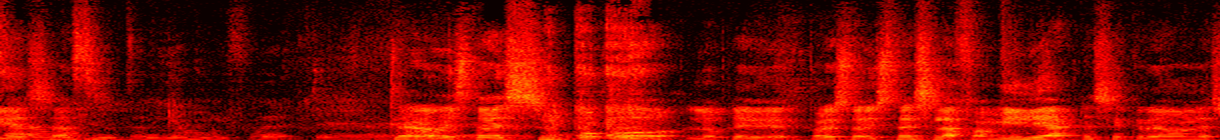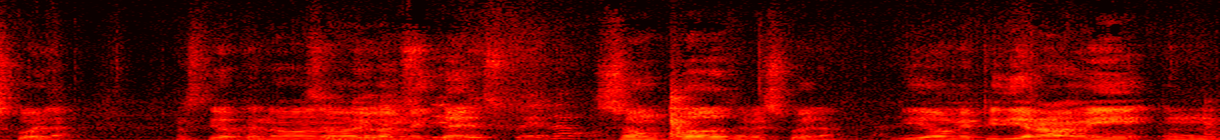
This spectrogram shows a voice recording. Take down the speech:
estar piezas. una sintonía muy fuerte. Claro, esto es un poco lo que... Por eso, esta es la familia que se creó en la escuela. Es decir, que no, ¿Son no, de igualmente... escuela? o- Son todos de mi escuela. Y yo me pidieron a mí, un,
